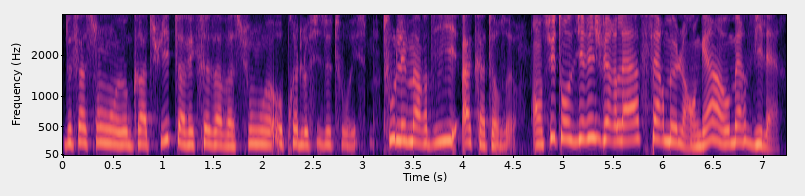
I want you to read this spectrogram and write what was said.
de façon euh, gratuite avec réservation auprès de l'office de tourisme. Tous les mardis à 14h. Ensuite, on se dirige vers la ferme Langue, hein, à Omersviller.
